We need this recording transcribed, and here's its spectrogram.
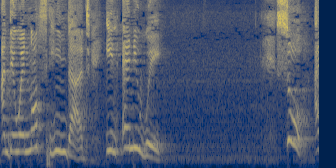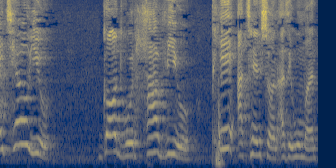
and they were not hindered in any way. So I tell you, God would have you pay attention as a woman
